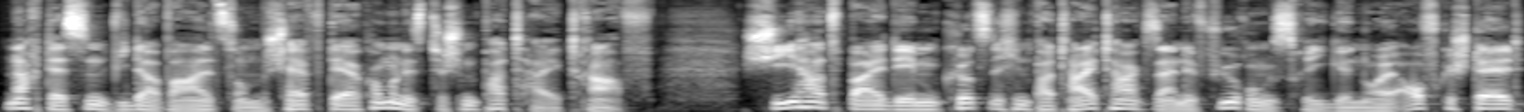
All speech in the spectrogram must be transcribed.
nach dessen Wiederwahl zum Chef der Kommunistischen Partei traf. Xi hat bei dem kürzlichen Parteitag seine Führungsriege neu aufgestellt,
